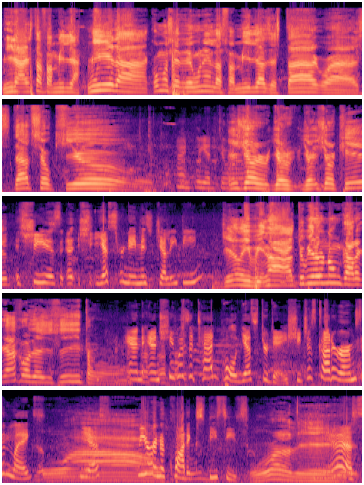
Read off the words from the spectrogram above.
Mira esta familia, mira cómo se reúnen las familias de Star Wars. That's so cute. Aren't we adorable? Is your your your is your kid? She is, uh, she, yes, her name is Jelly Bean. Jelly bean. Ah, tuvieron un gargajo de hijito. And, and she was a tadpole yesterday. She just got her arms and legs. Yes. We are an aquatic species. Órale. Yes.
